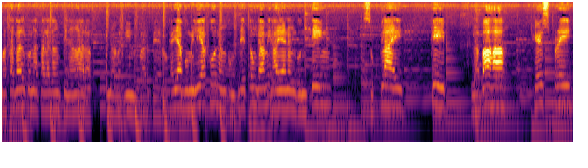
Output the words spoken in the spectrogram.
matagal ko na talagang pinangarap na maging barbero. Kaya bumili ako ng kompletong gamit gaya ng gunting, suklay, cape, labaha, hairspray,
